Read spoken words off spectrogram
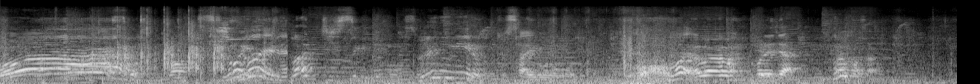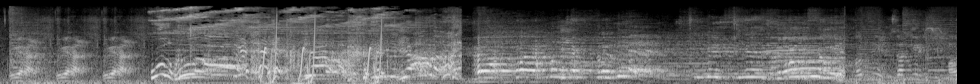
おおすごいね。マッチしすぎてもうそれに見えるもん最後のモードやばいやばい。これじゃあマコさん上原上原上原完全にふざける気満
